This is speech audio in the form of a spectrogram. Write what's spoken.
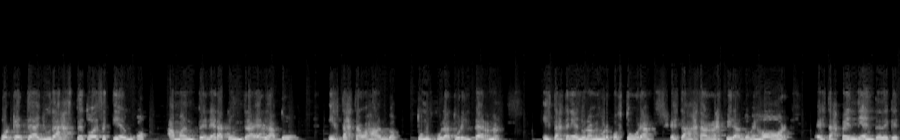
porque te ayudaste todo ese tiempo a mantener, a contraer el abdomen y estás trabajando tu musculatura interna y estás teniendo una mejor postura, estás hasta respirando mejor, estás pendiente de que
